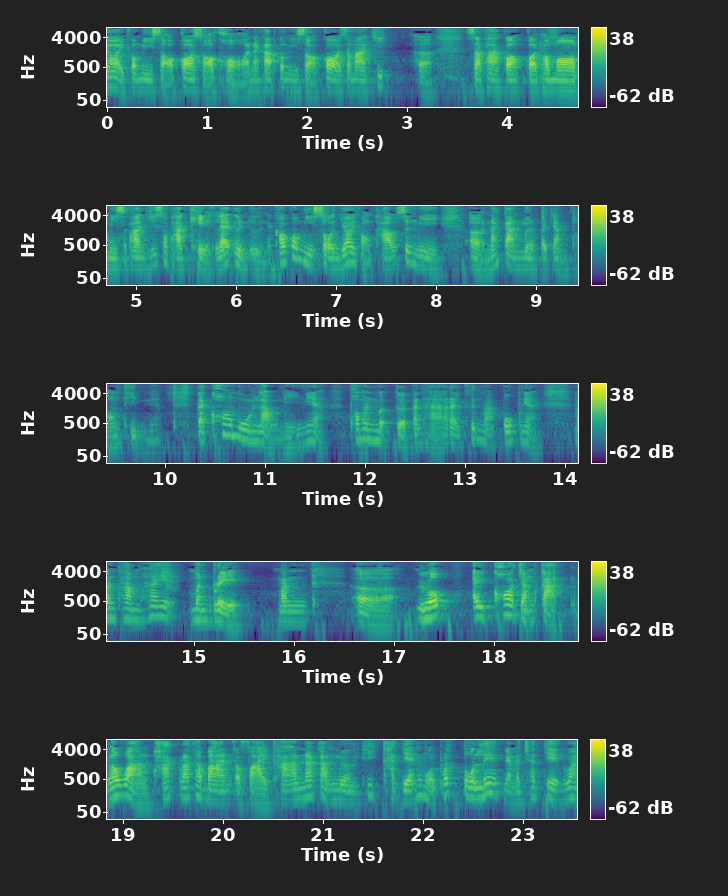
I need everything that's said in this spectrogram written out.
ย่อยๆ ก็มีสกสขนะครับ ก็มีสกสมาชิกสภากกทม มีสภาทิสภาเขตและอื่นๆเขาก็มีโซนย่อยของเขาซึ่งมีนักการเมืองประจำท้องถิ่นเนี่ยแต่ข้อมูลเหล่านี้เนี่ยพอมันเกิดปัญหาอะไรขึ้นมาปุ๊บเนี่ยมันทำให้มันเบรกมัน ลบไอ้ข้อจำกัดระหว่างพักรัฐบาลกับฝ่ายค้านนักการเมืองที่ขัดแย้งทั้งหมดเพราะตัวเลขเนี่ยมันชัดเจนว่า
